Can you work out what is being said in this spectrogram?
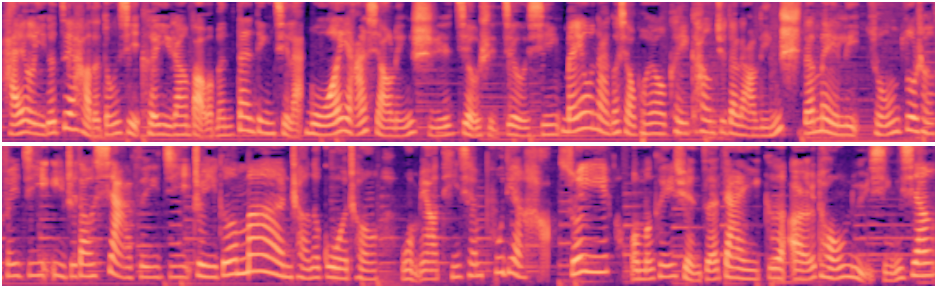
还有一个最好的东西，可以让宝宝们淡定起来，磨牙小零食就是救星。没有哪个小朋友可以抗拒得了零食的魅力。从坐上飞机一直到下飞机，这一个漫长的过程，我们要提前铺垫好。所以，我们可以选择带一个儿童旅行箱，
